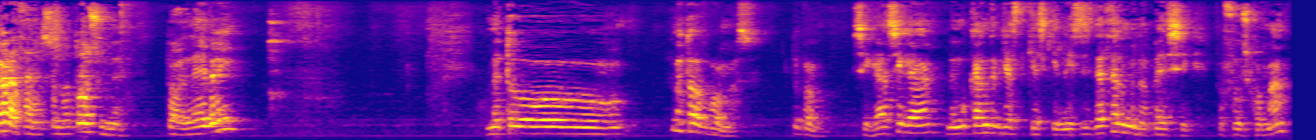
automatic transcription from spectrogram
Τώρα θα ενσωματώσουμε το αλεύρι με το, με το αυγό μας. Λοιπόν, σιγά σιγά, μην μου κάνετε βιαστικές κινήσεις, δεν θέλουμε να πέσει το φούσκωμα.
